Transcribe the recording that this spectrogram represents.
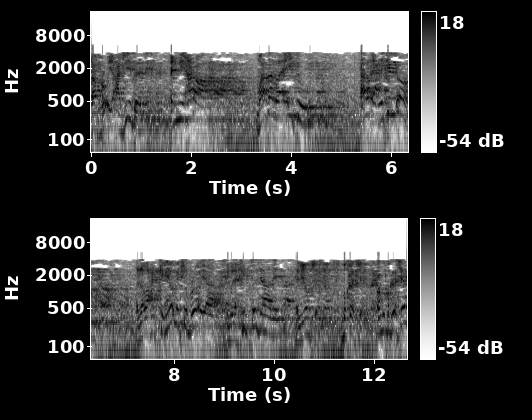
شاف رؤية عجيبة. إني أرى يشوف رؤيا. يقول أكيد صدق هذه. اليوم شف بكرة شف عقب بكرة شف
